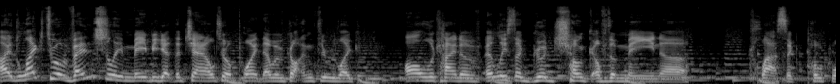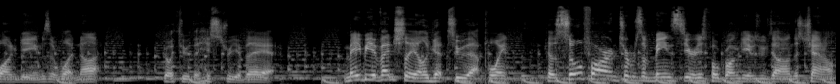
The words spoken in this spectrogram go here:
I'd like to eventually maybe get the channel to a point that we've gotten through like all the kind of, at least a good chunk of the main uh, classic Pokemon games and whatnot. Go through the history of that. Maybe eventually I'll get to that point. Because so far, in terms of main series Pokemon games we've done on this channel,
